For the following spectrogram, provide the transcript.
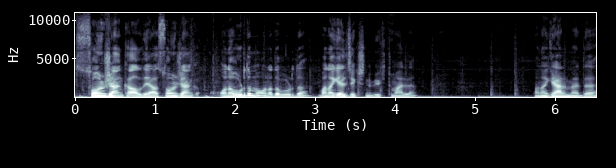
Son jen kaldı ya. Son jen ona vurdu mu? Ona da vurdu. Bana gelecek şimdi büyük ihtimalle. Bana gelmedi.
